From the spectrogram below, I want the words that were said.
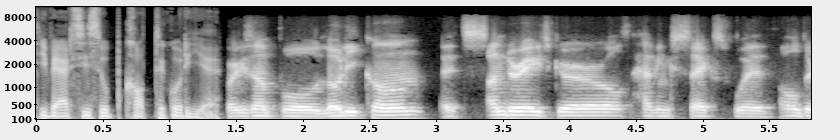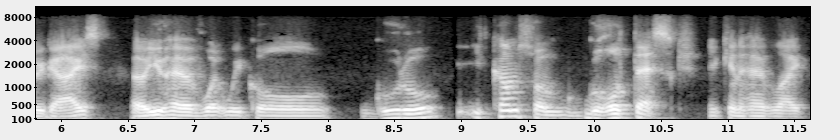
diverse Subkategorien. For example, Lolicon, it's underage girls having sex with older guys. Uh, you have what we call guru. It comes from grotesque. You can have like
